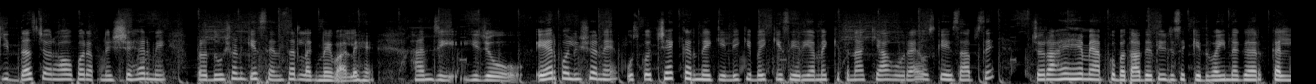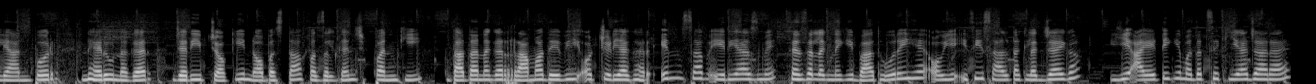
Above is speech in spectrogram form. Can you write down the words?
कि दस चौराहों पर अपने शहर में प्रदूषण के सेंसर लगने वाले हैं। हाँ जी, ये जो एयर पोल्यूशन है, उसको चेक करने के लिए कि भाई किस एरिया में कितना क्या हो रहा है, उसके हिसाब से चौराहे हैं, मैं आपको बता देती हूँ, जैसे किदवई नगर, कल्याणपुर, नेहरू नगर, जरीब चौकी, नौबस्ता, फजलगंज, पनकी, दादा नगर रामा देवी और चिड़ियाघर। इन सब एरियाज़ में सेंसर लगने की बात हो रही है और ये इसी साल तक लग जाएगा। ये आईआईटी की मदद से किया जा रहा है।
